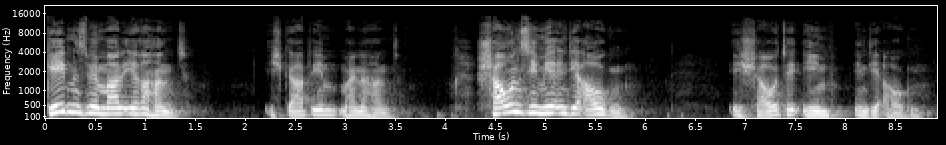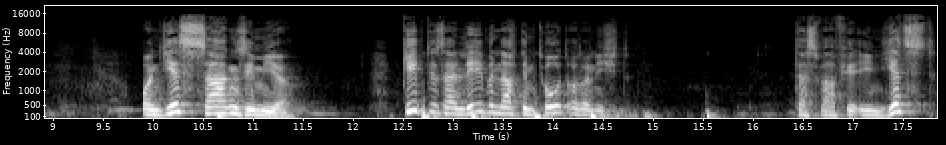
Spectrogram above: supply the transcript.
Geben Sie mir mal Ihre Hand. Ich gab ihm meine Hand. Schauen Sie mir in die Augen. Ich schaute ihm in die Augen. Und jetzt sagen Sie mir, gibt es ein Leben nach dem Tod oder nicht? Das war für ihn jetzt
